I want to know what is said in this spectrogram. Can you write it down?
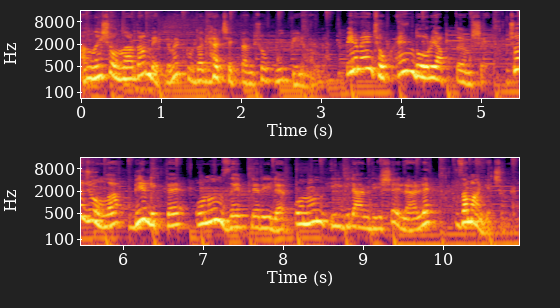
Anlayışı onlardan beklemek burada gerçekten çok büyük bir yanılgı. Benim en çok en doğru yaptığım şey çocuğumla birlikte onun zevkleriyle, onun ilgilendiği şeylerle zaman geçirmek.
